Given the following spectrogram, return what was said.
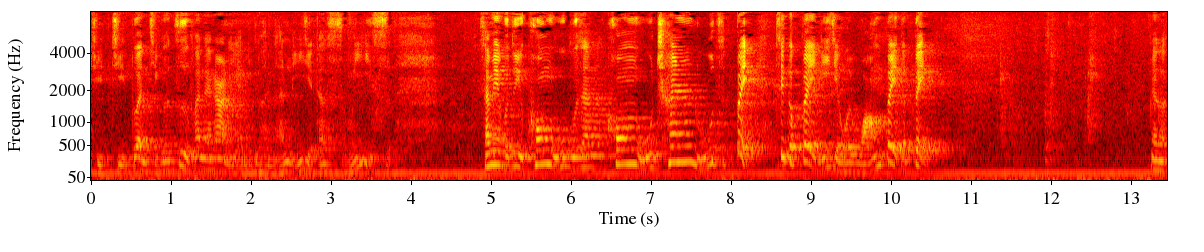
几几段几个字放在那里，你就很难理解它是什么意思。上面不是有空无不是空无称如之辈，这个辈理解为王辈的辈，那个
